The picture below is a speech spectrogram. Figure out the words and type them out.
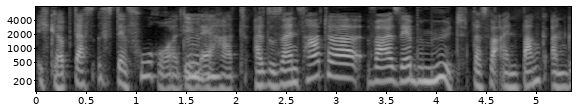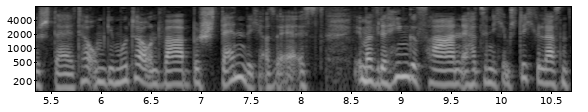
Ich glaube, das ist der Furor, den mhm. er hat. Also sein Vater war sehr bemüht. Das war ein Bankangestellter um die Mutter und war beständig. Also er ist immer wieder hingefahren, er hat sie nicht im Stich gelassen.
